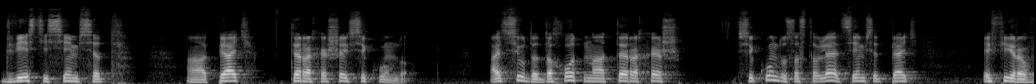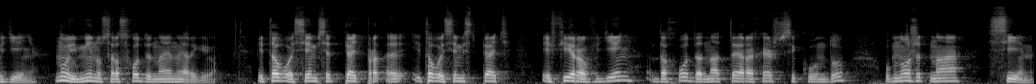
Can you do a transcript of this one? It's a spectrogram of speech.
275 терахэшей в секунду. Отсюда доход на терахэш в секунду составляет 75 эфиров в день. Ну и минус расходы на энергию. Итого 75, э, итого 75 эфиров в день дохода на терахэш в секунду умножить на 7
